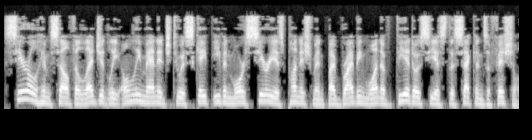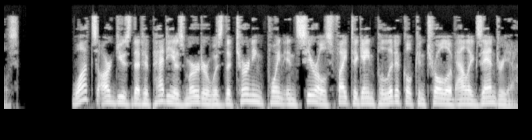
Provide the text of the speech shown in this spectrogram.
Cyril himself allegedly only managed to escape even more serious punishment by bribing one of Theodosius II's officials. Watts argues that Hypatia's murder was the turning point in Cyril's fight to gain political control of Alexandria.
